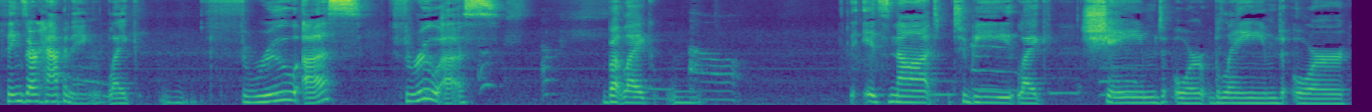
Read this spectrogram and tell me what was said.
things are happening like through us, through us. But like it's not to be like shamed or blamed or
